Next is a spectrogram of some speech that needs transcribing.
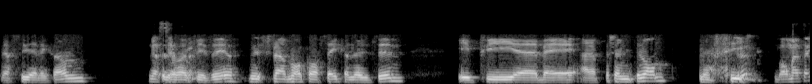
Merci, Alexandre. Merci. C'est un plaisir. Super bon conseil, comme d'habitude. Et puis, euh, ben, à la prochaine, tout le monde. Merci. Bon matin.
